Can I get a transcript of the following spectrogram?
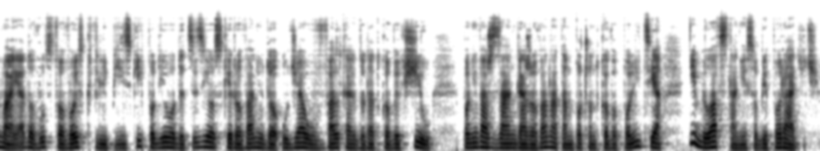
maja dowództwo wojsk filipińskich podjęło decyzję o skierowaniu do udziału w walkach dodatkowych sił, ponieważ zaangażowana tam początkowo policja nie była w stanie sobie poradzić.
